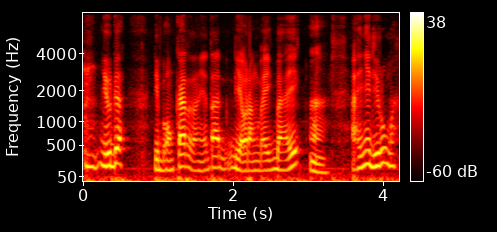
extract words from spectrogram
ya udah dibongkar ternyata dia orang baik-baik. Ah. Akhirnya di rumah.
